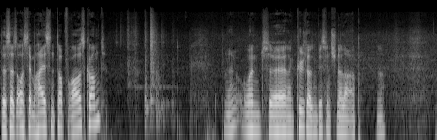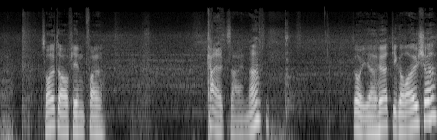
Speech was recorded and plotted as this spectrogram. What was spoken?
dass das aus dem heißen Topf rauskommt. Ne, und äh, dann kühlt das ein bisschen schneller ab. Ne. Sollte auf jeden Fall kalt sein. Ne? So, ihr hört die Geräusche.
